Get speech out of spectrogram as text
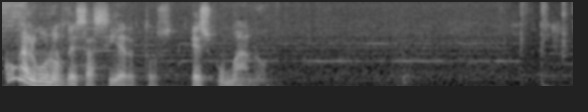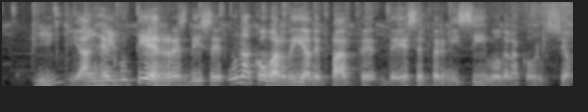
con algunos desaciertos, es humano. ¿Y? Ángel Gutiérrez dice, una cobardía de parte de ese permisivo de la corrupción.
